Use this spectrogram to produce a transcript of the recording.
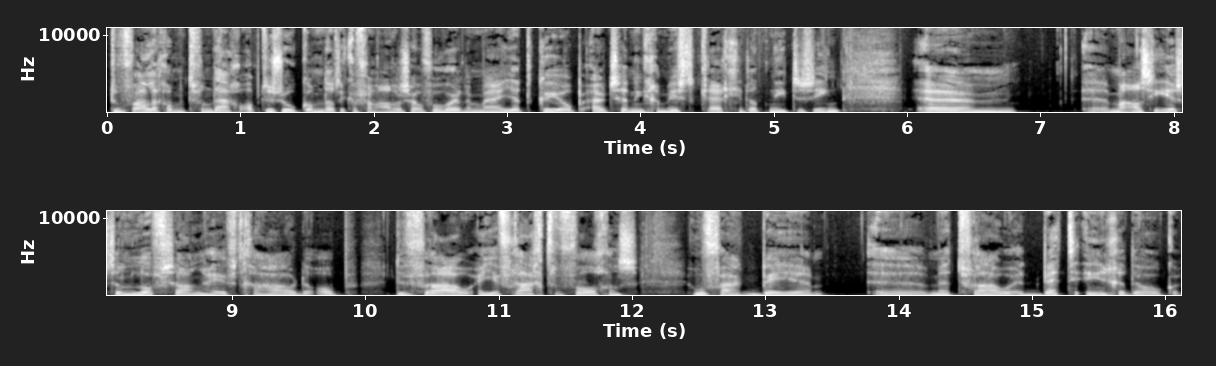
toevallig om het vandaag op te zoeken... omdat ik er van alles over hoorde. Maar dat kun je op uitzending gemist, krijg je dat niet te zien. Ehm, eh, maar als hij eerst een lofzang heeft gehouden op de vrouw... en je vraagt vervolgens hoe vaak ben je eh, met vrouwen het bed ingedoken...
